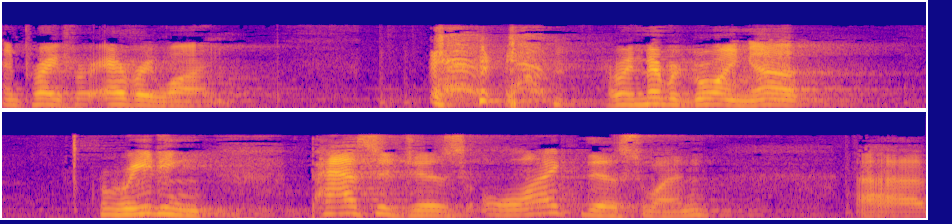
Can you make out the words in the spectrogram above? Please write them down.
and pray for everyone. I remember growing up reading passages like this one uh,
